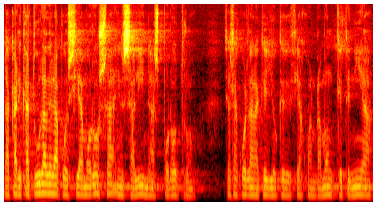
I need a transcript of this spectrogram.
La caricatura de la poesía amorosa en Salinas, por otro. ¿Ya se acuerdan aquello que decía Juan Ramón, que tenía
